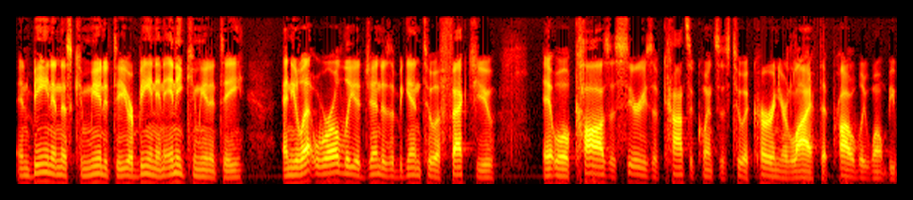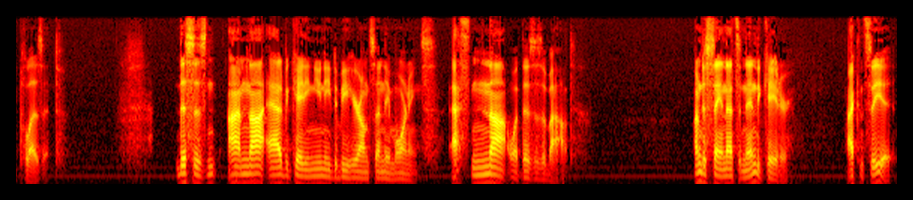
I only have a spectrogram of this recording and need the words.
and being in this community or being in any community and you let worldly agendas begin to affect you, it will cause a series of consequences to occur in your life that probably won't be pleasant. This is I'm not advocating you need to be here on Sunday mornings. That's not what this is about. I'm just saying that's an indicator. I can see it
